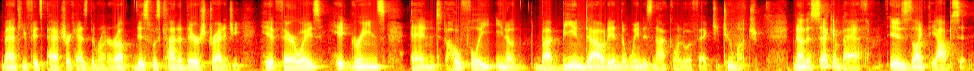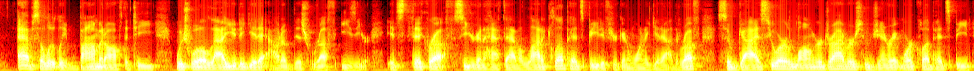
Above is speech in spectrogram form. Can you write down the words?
Matthew Fitzpatrick has the runner up this was kind of their strategy hit fairways hit greens and hopefully, you know, by being dialed in, the wind is not going to affect you too much. Now, the second path is like the opposite. Absolutely bomb it off the tee, which will allow you to get it out of this rough easier. It's thick rough, so you're going to have to have a lot of club head speed if you're going to want to get out of the rough. So, guys who are longer drivers who generate more club head speed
